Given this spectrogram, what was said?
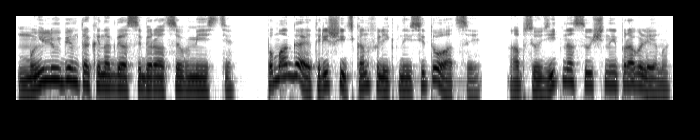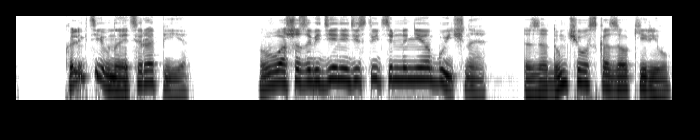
«Мы любим так иногда собираться вместе. Помогает решить конфликтные ситуации обсудить насущные проблемы. Коллективная терапия. «Ваше заведение действительно необычное», — задумчиво сказал Кирилл.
